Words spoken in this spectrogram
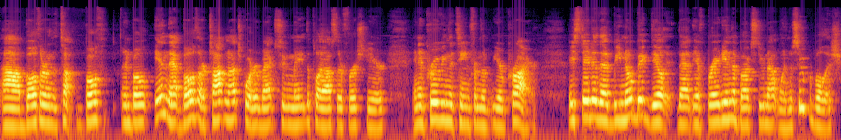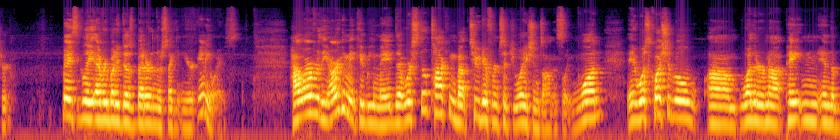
Uh, both are in the top. Both in both in that both are top notch quarterbacks who made the playoffs their first year and improving the team from the year prior. He stated that it'd be no big deal that if Brady and the Bucks do not win the Super Bowl this year basically everybody does better in their second year anyways. However, the argument could be made that we're still talking about two different situations. Honestly, one, it was questionable um, whether or not Peyton and the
